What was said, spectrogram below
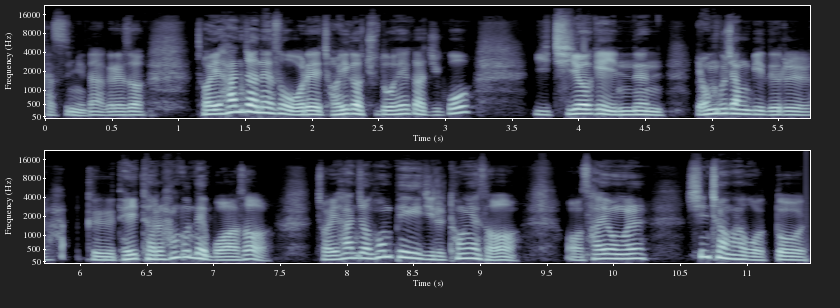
같습니다. 그래서 저희 한전에서 올해 저희가 주도해 가지고 이 지역에 있는 연구 장비들을 하- 그 데이터를 한 군데 모아서 저희 한전 홈페이지를 통해서 어, 사용을 신청하고 또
